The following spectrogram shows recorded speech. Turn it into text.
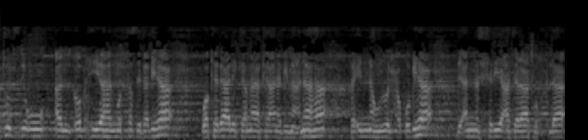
تجزئ الأضحية المتصفة بها وكذلك ما كان بمعناها فإنه يلحق بها لأن الشريعة لا لا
